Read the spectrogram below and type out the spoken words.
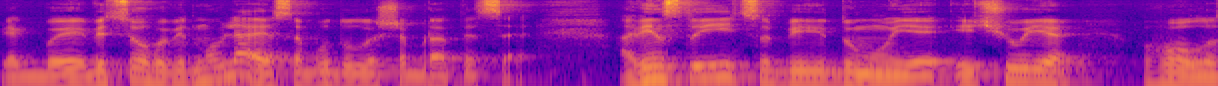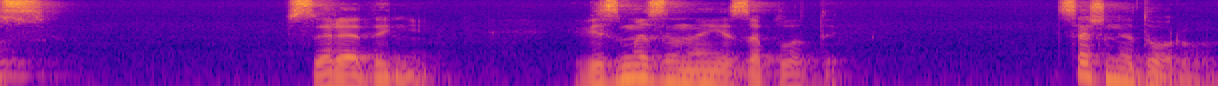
якби від цього відмовляюся, буду лише брати це. А він стоїть собі і думає, і чує голос всередині: візьми за неї заплати. Це ж недорого.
